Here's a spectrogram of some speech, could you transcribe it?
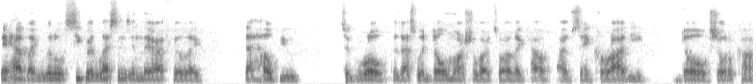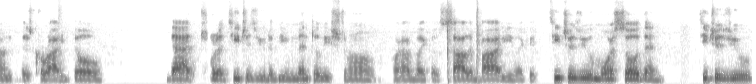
they have like little secret lessons in there i feel like that help you to grow because that's what do martial arts are like how i was saying karate do shotokan is karate do that sort of teaches you to be mentally strong or have like a solid body. Like it teaches you more so than teaches you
